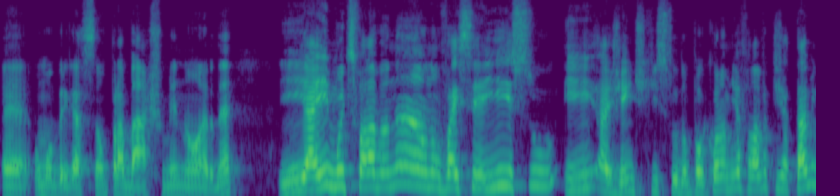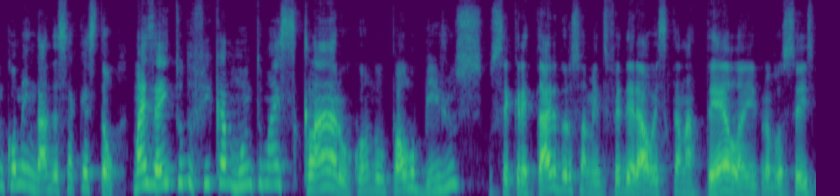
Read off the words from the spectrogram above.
é, uma obrigação para baixo, menor, né? E aí muitos falavam, não, não vai ser isso, e a gente que estuda um pouco economia falava que já estava encomendada essa questão. Mas aí tudo fica muito mais claro quando o Paulo Bijos, o secretário do Orçamento Federal, esse que está na tela aí para vocês,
